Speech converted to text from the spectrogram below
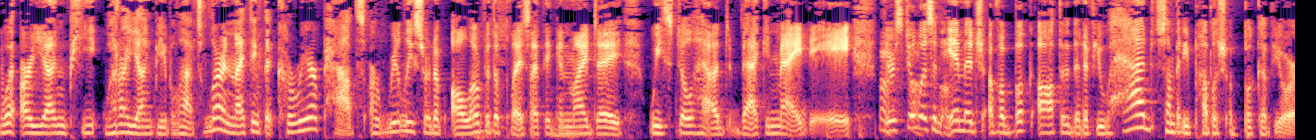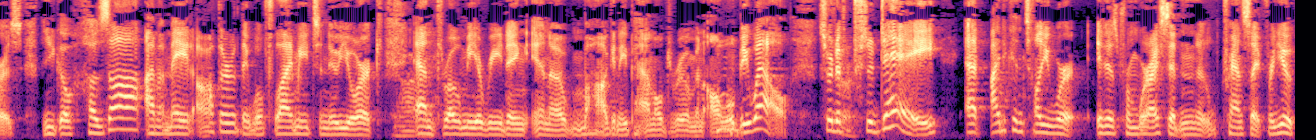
what our young pe- what our young people have to learn. And I think that career paths are really sort of all over the place. I think in my day, we still had, back in my day, there still was an image of a book author that if you had somebody publish a book of yours, then you go, huzzah, I'm a made author. They will fly me to New York wow. and throw me a reading in a mahogany paneled room and all will hmm. be well. Sort of today, at, I can tell you where it is from where I sit and it'll translate for you.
